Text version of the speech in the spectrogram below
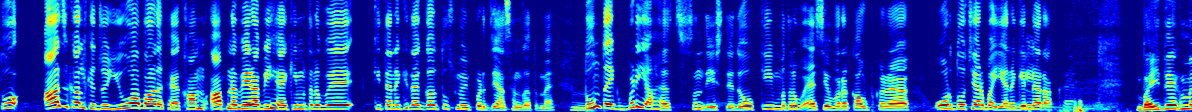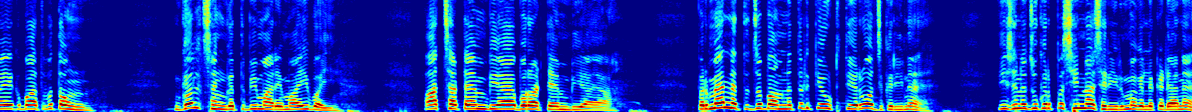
तो आजकल के जो युवा बालक है हम आपने बेरा भी है कि मतलब वे कितना कितना गलत उसमें भी पड़ जाए संगत में। तो उन तो एक बढ़िया है संदेश दे दो कि मतलब ऐसे वर्कआउट करे और दो चार भैया ने गिल्ला रखा है। भाई देख मैं एक बात बताऊँ। गलत संगत भी मारे माई भाई। अच्छा टाइम भी आया बुरा टाइम भी आया। पर मेहनत जब हमने तड़के उठते रोज करी ना इसने जो कर पसीना शरीर में गले कड़ा ना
